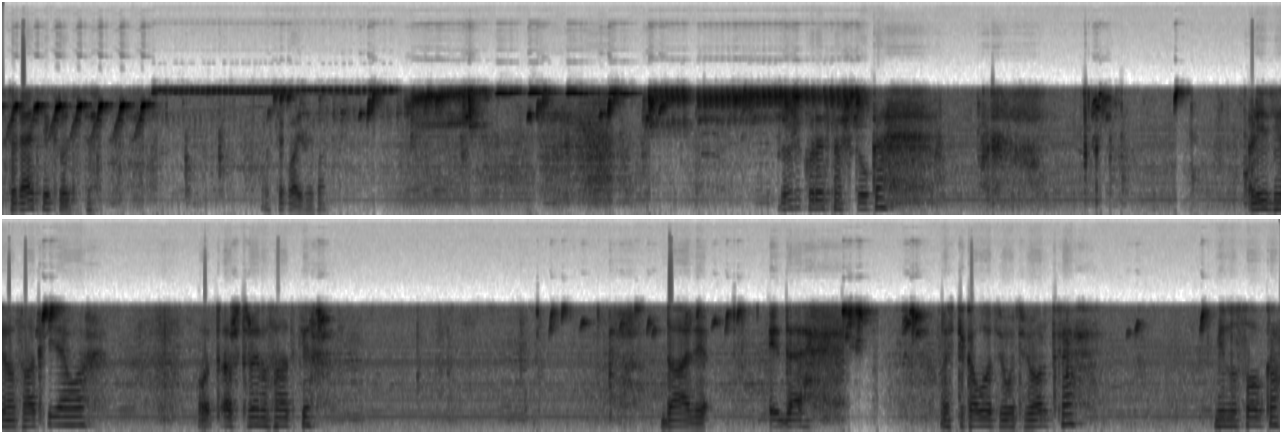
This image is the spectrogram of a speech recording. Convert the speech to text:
вставляється і крутиться. Ось такой типа. Дуже корисна штука. Різні насадки є його. От аж три насадки. Далі іде ось така от отвертка. Мінусовка.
